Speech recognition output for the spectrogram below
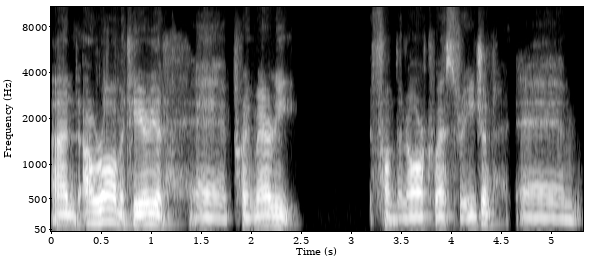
And our raw material, uh, primarily from the northwest region, um,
